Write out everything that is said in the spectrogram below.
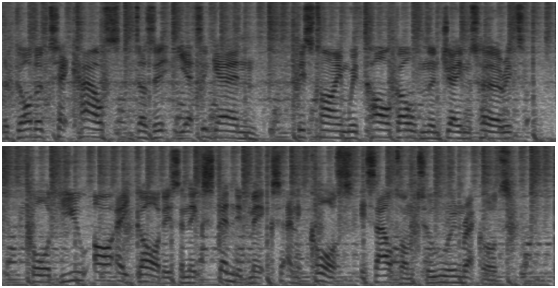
the god of tech house, does it yet again. This time with Carl Golden and James Hurr. It's called You Are a God. It's an extended mix, and of course, it's out on Tool Room Records.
